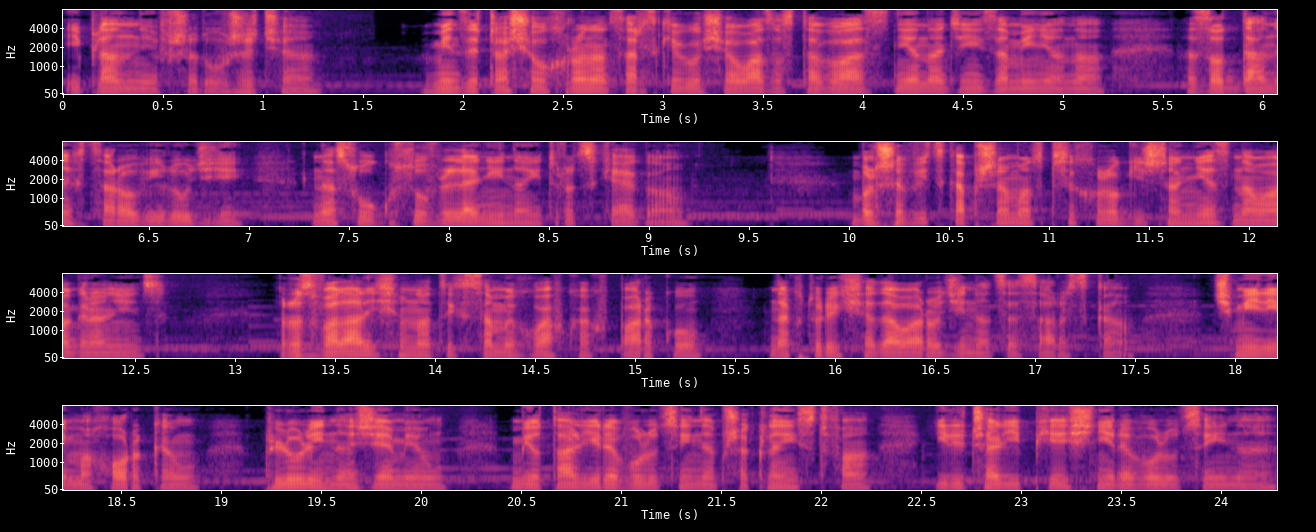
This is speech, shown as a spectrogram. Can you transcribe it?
i plan nie wszedł w życie. W międzyczasie ochrona carskiego sioła zostawała z dnia na dzień zamieniana z oddanych carowi ludzi na sługusów Lenina i Trockiego. Bolszewicka przemoc psychologiczna nie znała granic. Rozwalali się na tych samych ławkach w parku, na których siadała rodzina cesarska. Ćmili machorkę, pluli na ziemię, miotali rewolucyjne przekleństwa i ryczeli pieśni rewolucyjne.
